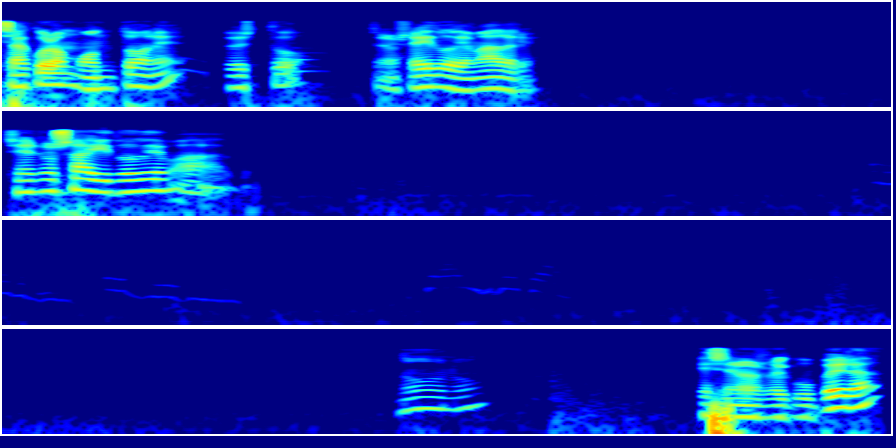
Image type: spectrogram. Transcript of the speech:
Se ha curado un montón, ¿eh? Todo esto se nos ha ido de madre. Se nos ha ido de madre. No, no. Que se nos recupera.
